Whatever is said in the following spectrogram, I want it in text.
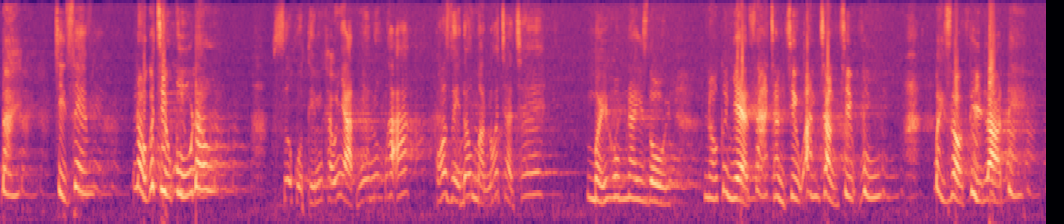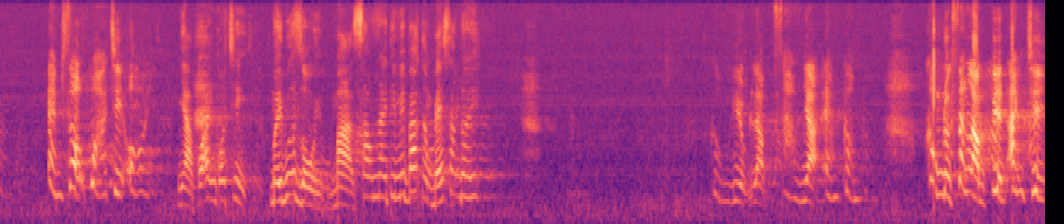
Đây Chị xem Nó có chịu bú đâu Sữa của thím khéo nhạt như nước lã, có gì đâu mà nó chả chê. Mấy hôm nay rồi Nó cứ nhẹ ra chẳng chịu ăn chẳng chịu bú Bây giờ thì là đi. Em sợ quá chị ơi. Nhà có anh có chị, mấy bữa rồi mà sao nay thì mới bác thằng bé sang đây? Không hiểu làm sao nhà em cấm. Không được sang làm phiền anh chị.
